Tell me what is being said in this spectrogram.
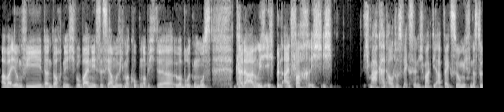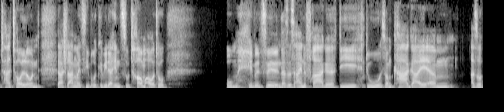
aber irgendwie dann doch nicht. Wobei nächstes Jahr muss ich mal gucken, ob ich da überbrücken muss. Keine Ahnung. Ich, ich bin einfach, ich, ich, ich mag halt Autos wechseln. Ich mag die Abwechslung. Ich finde das total toll. Und da schlagen wir jetzt die Brücke wieder hin zu Traumauto. Um Himmels Willen, das ist eine Frage, die du, so ein Car-Guy, ähm, also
